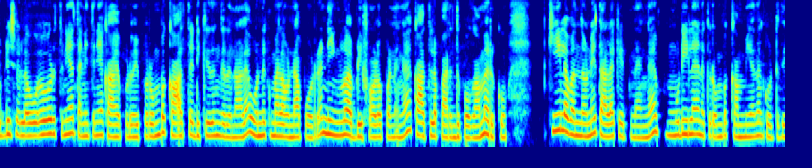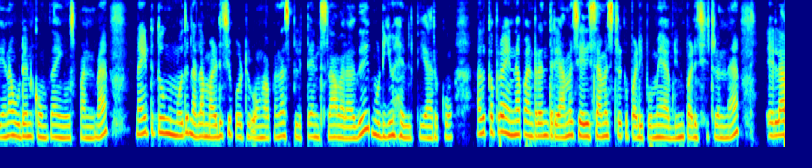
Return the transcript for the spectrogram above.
எப்படி சொல்ல ஒவ்வொரு துணியாக தனித்தனியாக காய போடுவேன். இப்போ ரொம்ப காற்றடிக்குதுங்கிறதுனால ஒன்றுக்கு மேலே ஒன்றா போடுறேன். நீங்களும் அப்படி ஃபாலோ பண்ணுங்கள் காற்றுல பறந்து போகாமல் இருக்கும். கீழே வந்தோடனே தலை கெட்டினேங்க. முடியெலாம் எனக்கு ரொம்ப கம்மியாக தான் கொட்டுது. ஏன்னா உடன் கோம்பு தான் யூஸ் பண்ணுவேன். நைட்டு தூங்கும்போது நல்லா மடித்து போட்டுக்கோங்க. அப்போ தான் ஸ்ப்ளிட் வராது. முடியும் ஹெல்த்தியாக இருக்கும். அதுக்கப்புறம் என்ன பண்ணுறேன்னு தெரியாமல் சரி செமஸ்டருக்கு படிப்போமே அப்படின்னு படிச்சுட்டு இருந்தேன். எல்லா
